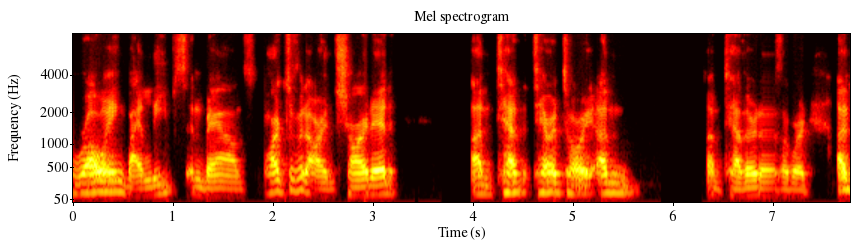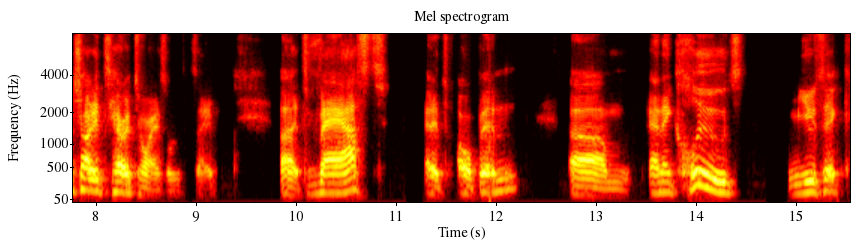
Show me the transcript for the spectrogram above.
growing by leaps and bounds. Parts of it are uncharted, untethered territory, un, untethered. That's a word. Uncharted territory. Is what we say uh, it's vast and it's open um, and includes music,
